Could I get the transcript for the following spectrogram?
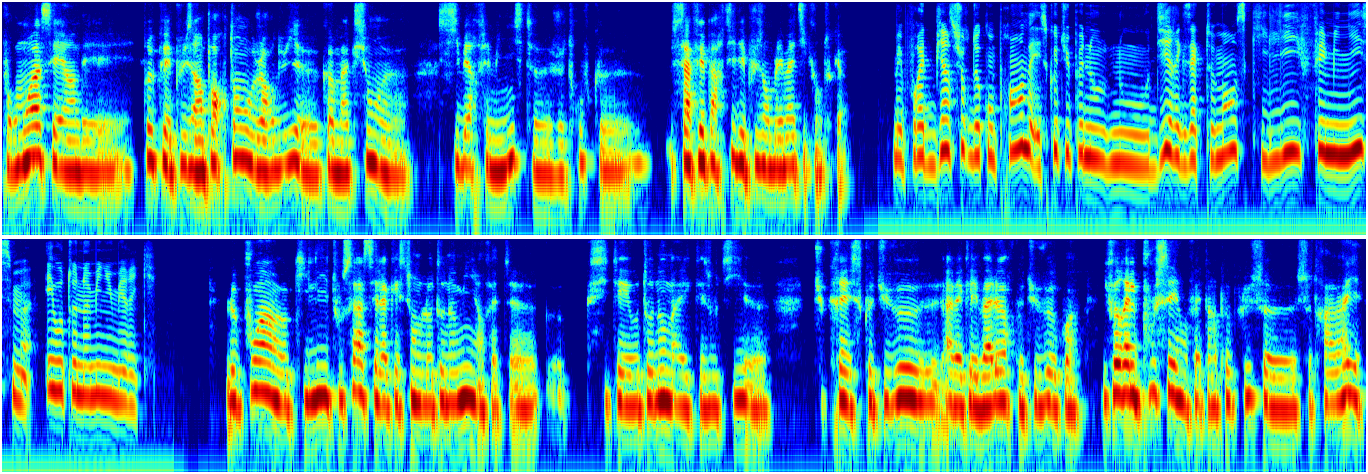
Pour moi, c'est un des trucs les plus importants aujourd'hui comme action cyberféministe. Je trouve que ça fait partie des plus emblématiques, en tout cas. Mais pour être bien sûr de comprendre, est-ce que tu peux nous, nous dire exactement ce qui lie féminisme et autonomie numérique? Le point qui lie tout ça, c'est la question de l'autonomie, en fait si tu es autonome avec tes outils, euh, tu crées ce que tu veux avec les valeurs que tu veux. Quoi. Il faudrait le pousser en fait un peu plus euh, ce travail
